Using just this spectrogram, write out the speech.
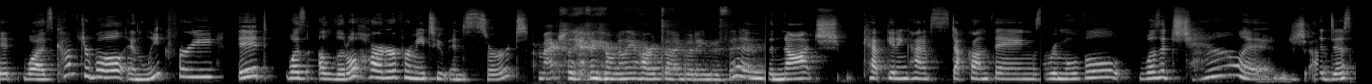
it was comfortable and leak free. It was a little harder for me to insert. I'm actually having a really hard time putting this in. The notch kept getting kind of stuck on things. Removal was a challenge. The disc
